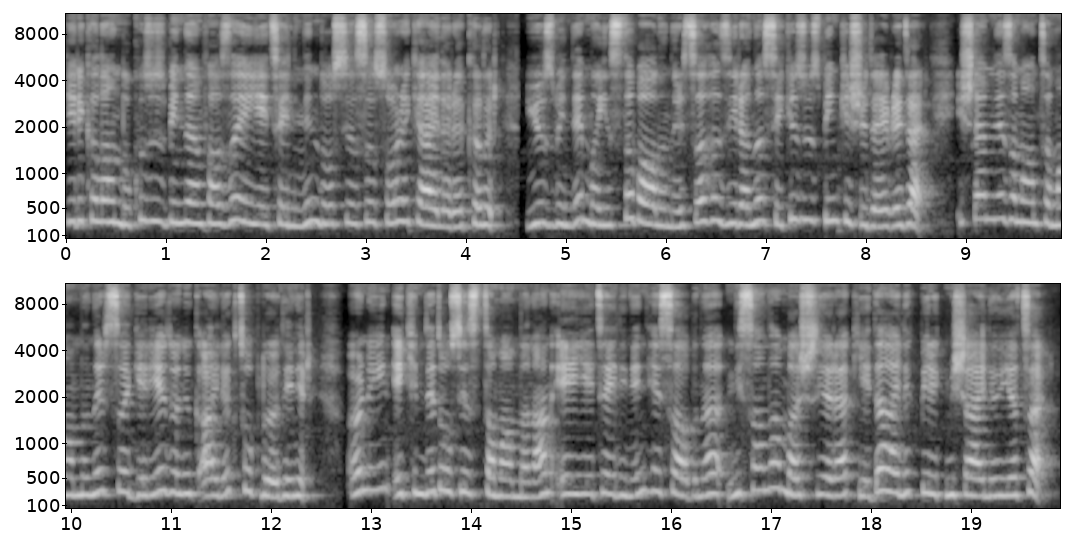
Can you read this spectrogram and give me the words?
Geri kalan 900 binden fazla EYT'linin dosyası sonraki aylara kalır. 100 binde Mayıs'ta bağlanırsa Haziran'a 800 bin kişi devreder. İşlem ne zaman tamamlanırsa geriye dönük aylık toplu ödenir. Örneğin Ekim'de dosyası tamamlanan EYT'linin hesabına Nisan'dan başlayarak 7 aylık birikmiş aylığı yatar.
